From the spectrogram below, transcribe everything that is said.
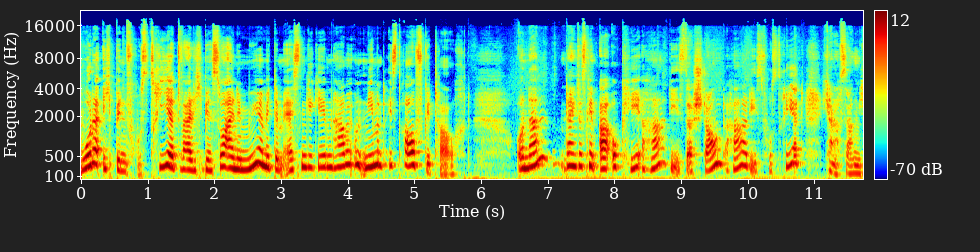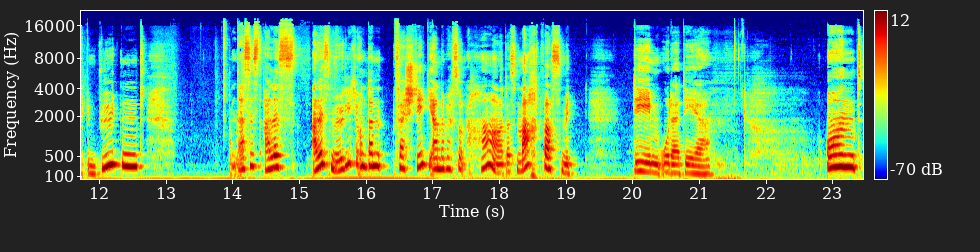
Oder ich bin frustriert, weil ich mir so eine Mühe mit dem Essen gegeben habe und niemand ist aufgetaucht. Und dann denkt das Kind, ah, okay, aha, die ist erstaunt, aha, die ist frustriert. Ich kann auch sagen, ich bin wütend das ist alles, alles möglich und dann versteht die andere Person, aha, das macht was mit dem oder der. Und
